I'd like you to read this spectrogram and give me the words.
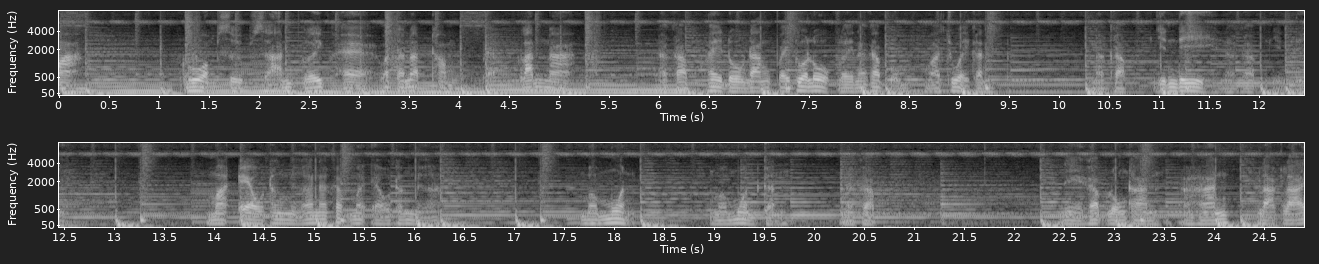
มาร่วมสืบสารเผยแผ่วัฒนธรรมแบบล้านนานะครับ ให้โด่งดังไปทั่วโลกเลยนะครับ ผมมาช่วยกันนะครับ ยินดีนะครับยินดี มาแอลทางเหนือนะครับ มาแอลทางเหนือ มาม่วนมาม่วนกันนะครับนี่ครับโรงทานอาหารหลากหลาย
